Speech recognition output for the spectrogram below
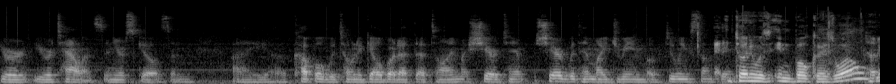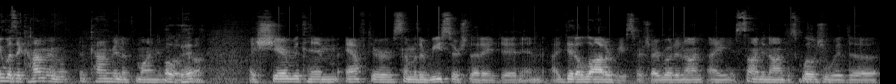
your your talents and your skills. And I uh, coupled with Tony Gelbart at that time. I shared him shared with him my dream of doing something. Tony was in Boca as well. Tony was a convent, a convent of mine in okay. Boca. I shared with him after some of the research that I did, and I did a lot of research. I wrote an on, I signed a non-disclosure with the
